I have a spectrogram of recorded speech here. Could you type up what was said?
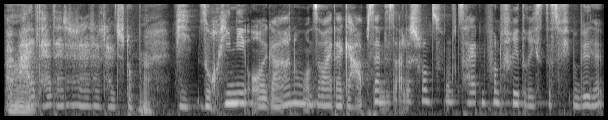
Äh, halt, halt, halt, halt, halt, halt, stopp. Ja. Wie Zucchini, Oregano und so weiter. Gab es denn das alles schon zu Zeiten von Friedrichs, das Wilhelm,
